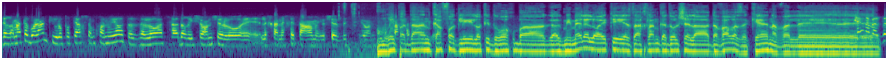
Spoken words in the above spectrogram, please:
ורמת הגולן כי הוא לא פותח שם חנויות, אז זה לא הצעד הראשון שלו אה, לחנך את העם היושב בציון. עמרי פדן. כף רגלי לא תדרוך בגג. ממילא לא הייתי איזה אכלן גדול של הדבר הזה, כן? אבל... אה, כן, אבל זה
